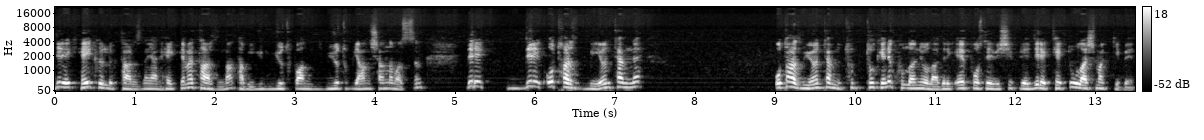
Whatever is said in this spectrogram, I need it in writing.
direkt hackerlık tarzında yani hackleme tarzından tabii YouTube YouTube yanlış anlamasın. Direkt direkt o tarz bir yöntemle o tarz bir yöntemle token'i kullanıyorlar. Direkt e-postaya ve şifreye direkt tekte ulaşmak gibi.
